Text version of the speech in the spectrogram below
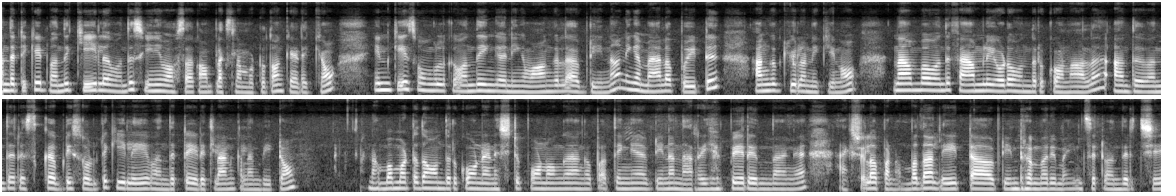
அந்த டிக்கெட் வந்து கீழே வந்து சீனிவாசா காம்ப்ளெக்ஸில் மட்டும் தான் கிடைக்கும் இன்கேஸ் உங்களுக்கு வந்து இங்கே நீங்கள் வாங்கலை அப்படின்னா நீங்கள் மேலே போயிட்டு அங்கே க்யூவில் நிற்கணும் நம்ம வந்து ஃபேமிலியோடு வந்திருக்கோனால அது வந்து ரிஸ்க் அப்படி சொல்லிட்டு கீழேயே வந்துட்டு எடுக்கலான்னு கிளம்பிட்டோம். நம்ம மட்டும் தான் வந்திருக்கோம் நினச்சிட்டு போனவங்க அங்கே பார்த்தீங்க அப்படின்னா நிறைய பேர் இருந்தாங்க. ஆக்சுவலாக அப்போ நம்ம தான் லேட்டா அப்படின்ற மாதிரி மைண்ட் செட் வந்துருச்சு.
